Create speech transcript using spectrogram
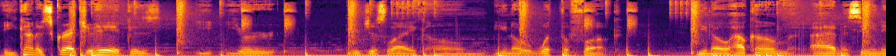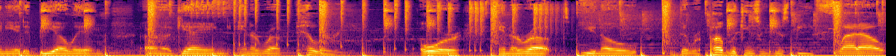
you kind of scratch your head because you're you're just like um, you know what the fuck? You know how come i haven't seen any of the blm uh, gang interrupt hillary or interrupt you know the republicans who just be flat out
